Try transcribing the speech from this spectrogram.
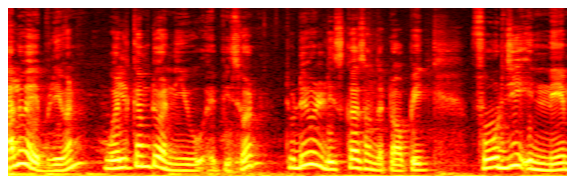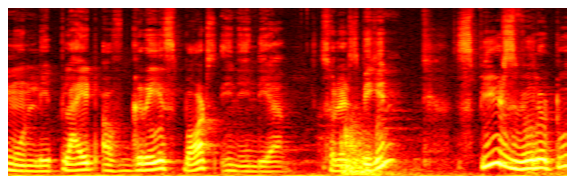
Hello everyone, welcome to a new episode. Today we'll discuss on the topic 4G in name only plight of grey spots in India. So let's begin. Speeds below 2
